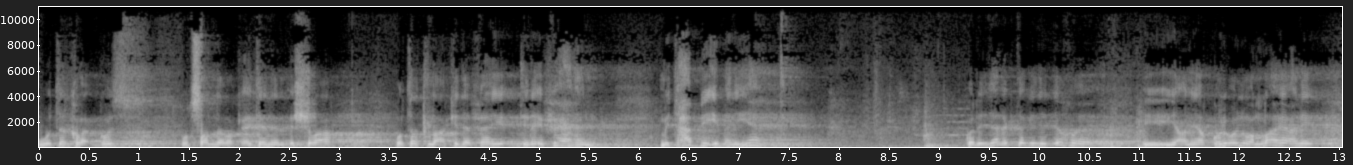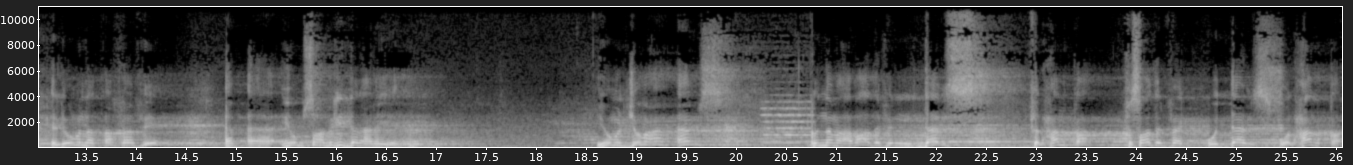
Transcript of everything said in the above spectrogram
وتقرأ جزء وتصلي ركعتين الإشراق وتطلع كده فايق تلاقي فعلا متعبي إيمانيات. ولذلك تجد الإخوة يعني يقولون والله يعني اليوم اللي أتأخر فيه أبقى يوم صعب جدا علي. يوم الجمعة أمس كنا مع بعض في الدرس في الحلقة في صلاة الفجر والدرس والحلقة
